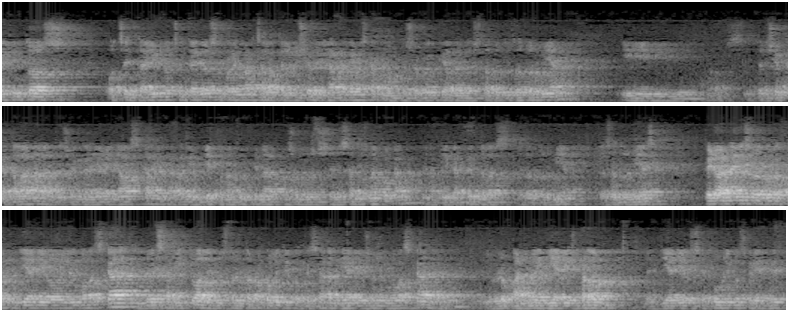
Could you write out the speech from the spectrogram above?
en 1981-82 se pone en marcha la televisión y la radio vasca como consecuencia de los estatutos de autonomía y pues, la televisión catalana, la televisión gallega y la vasca y la radio empiezan a funcionar más o menos se le ocurre vasca. No es habitual en nuestro entorno político que se hagan diarios en lengua vasca. En Europa no hay diarios, perdón, diarios públicos, quería decir,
